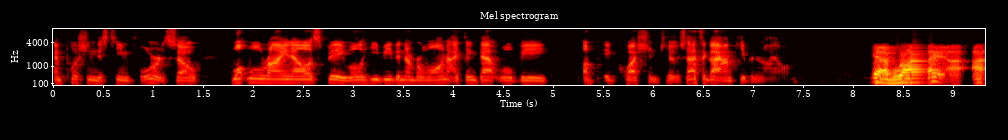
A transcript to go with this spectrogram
and pushing this team forward. So, what will Ryan Ellis be? Will he be the number one? I think that will be a big question too. So that's a guy I'm keeping an eye on. Yeah, Ryan. I,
